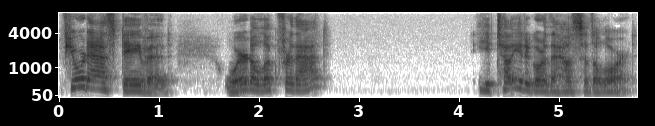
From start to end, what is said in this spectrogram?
If you were to ask David where to look for that, he'd tell you to go to the house of the Lord.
